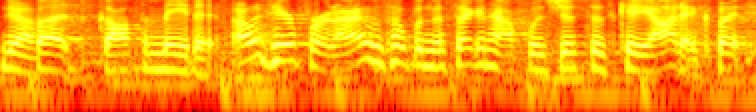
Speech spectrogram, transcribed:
Yeah. But Gotham made it. I was here for it. I was hoping the second half was just as chaotic. But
